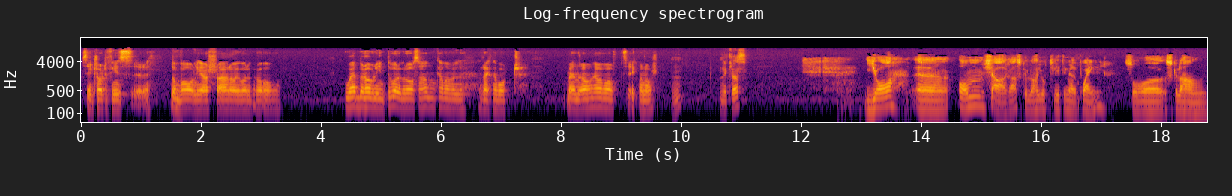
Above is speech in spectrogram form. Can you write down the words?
Sen klart det finns eh, de vanliga. Skär har ju varit bra. Och Webber har väl inte varit bra så han kan man väl räkna bort. Men ja, jag har valt Ekman Larsson. Mm. Niklas? Ja, eh, om Chara skulle ha gjort lite mer poäng så skulle han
